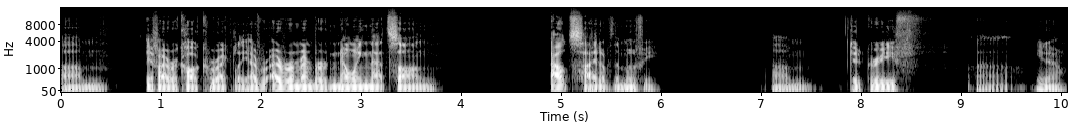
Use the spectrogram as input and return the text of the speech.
Um, if I recall correctly, I, I remember knowing that song outside of the movie. Um, good grief, uh, you know,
